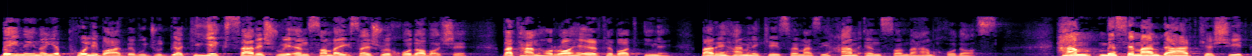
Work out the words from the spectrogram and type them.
بین اینا یه پلی باید به وجود بیاد که یک سرش روی انسان و یک سرش روی خدا باشه. و تنها راه ارتباط اینه. برای همینه که عیسی مسیح هم انسان و هم خداست. هم مثل من درد کشید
